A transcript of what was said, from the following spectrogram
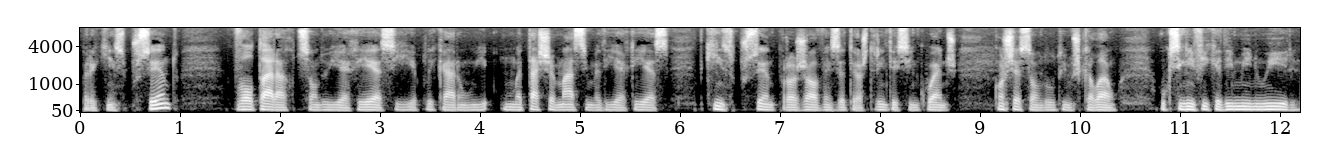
para 15%, voltar à redução do IRS e aplicar um, uma taxa máxima de IRS de 15% para os jovens até aos 35 anos, com exceção do último escalão, o que significa diminuir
